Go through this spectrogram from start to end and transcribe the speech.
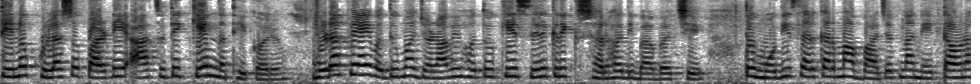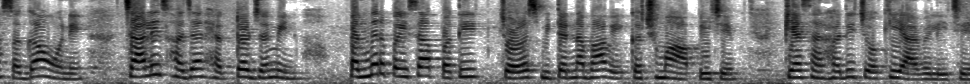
તેનો ખુલાસો પાર્ટીએ આજ સુધી કેમ નથી કર્યો? ઝડપિયાએ વધુમાં જણાવ્યું હતું કે સિલ્ક સરહદી બાબત છે. તો મોદી સરકારમાં ભાજપના નેતાઓના સગાઓને ચાલીસ હજાર હેક્ટર જમીન પંદર પૈસા પ્રતિ ચોરસ મીટરના ભાવે કચ્છમાં આપી છે. ત્યાં સરહદી ચોકી આવેલી છે?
